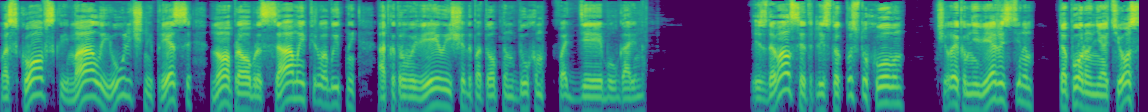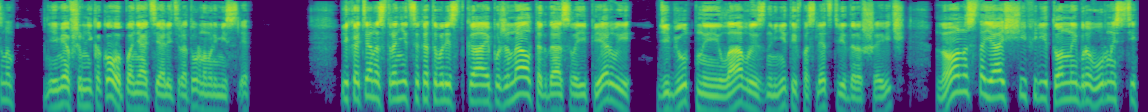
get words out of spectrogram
московской, малой уличной прессы, но прообраз самый первобытный, от которого веяло еще допотопным духом Фаддея Булгарина. Издавался этот листок пастуховым, человеком невежественным, топорно неотесанным, не имевшим никакого понятия о литературном ремесле. И хотя на страницах этого листка и пожинал тогда свои первые дебютные лавры, знаменитый впоследствии Дорошевич, но настоящей филитонной бравурности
